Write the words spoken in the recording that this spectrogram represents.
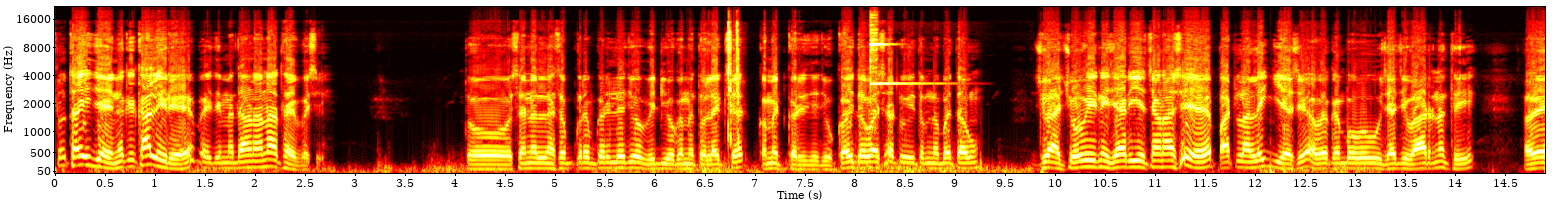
તો થઈ જાય, નક્કી ખાલી રહે, ભાઈ તેમાં દાણા ના થાય પછી. તો ચેનલને સબસ્ક્રાઈબ કરી લેજો વીડિયો ગમે તો લાઈક શેર કમેન્ટ કરી દેજો. કઈ દવા છાંટું એ તમને બતાવું. જો આ ચોવીસની જારીએ ચણા છે, પાટલા લઈ ગયા છે, હવે કંઈ બહુ જાજી વાર નથી. હવે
